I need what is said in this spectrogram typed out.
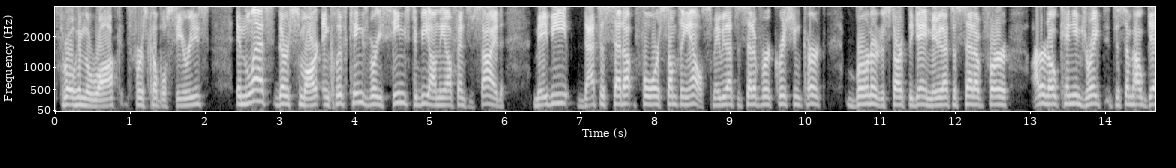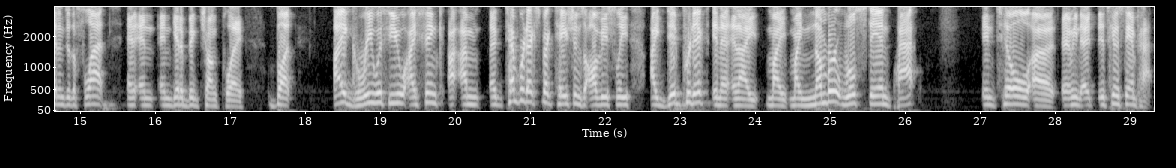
throw him the rock the first couple series, unless they're smart and Cliff Kingsbury seems to be on the offensive side. Maybe that's a setup for something else. Maybe that's a setup for a Christian Kirk burner to start the game. Maybe that's a setup for I don't know Kenyon Drake to, somehow get into the flat and and and get a big chunk play. But I agree with you. I think I, am uh, tempered expectations. Obviously, I did predict, and, and I my my number will stand pat until uh, I mean it, it's going to stand pat.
